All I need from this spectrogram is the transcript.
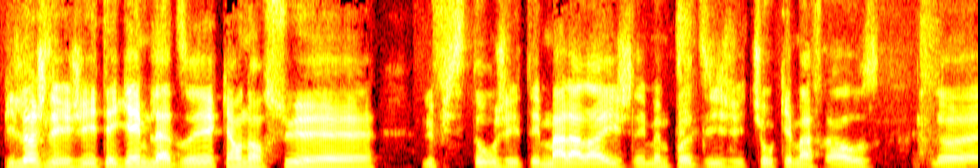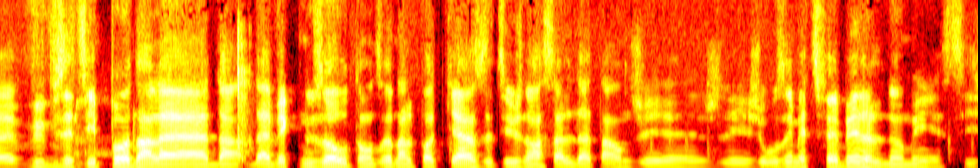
Puis là, j'ai été game de la dire. Quand on a reçu euh, Lufisto, j'ai été mal à l'aise. Je l'ai même pas dit. J'ai choqué ma phrase. Là, euh, vu que vous étiez pas dans la, dans- avec nous autres, on dirait dans le podcast, vous étiez juste dans la salle d'attente, j'ai euh, osé, mais tu fais bien de le nommer. Si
